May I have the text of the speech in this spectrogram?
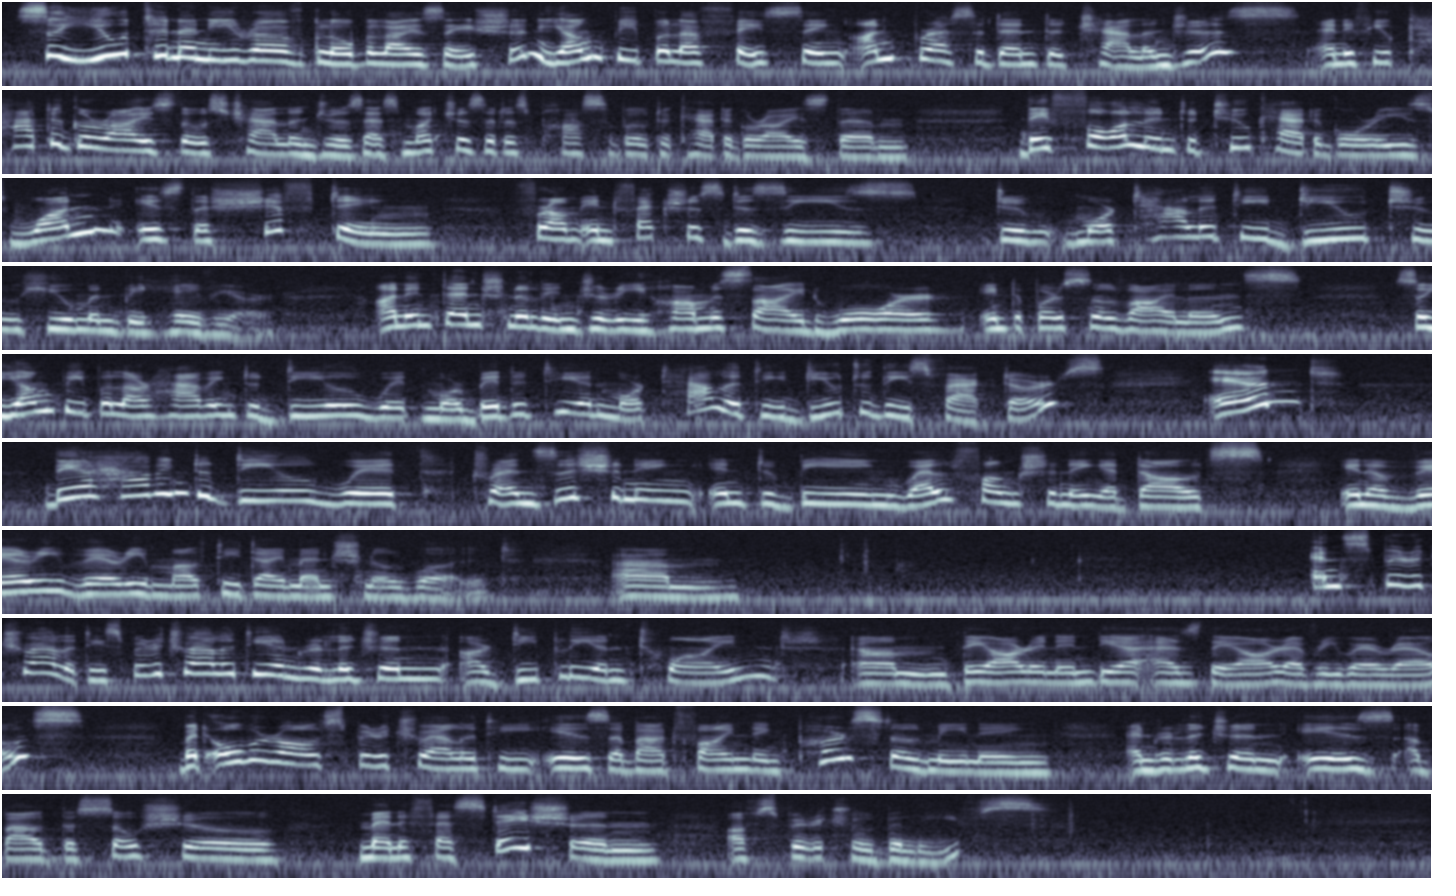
So, youth in an era of globalization, young people are facing unprecedented challenges. And if you categorize those challenges as much as it is possible to categorize them, they fall into two categories. One is the shifting from infectious disease to mortality due to human behavior. Unintentional injury, homicide, war, interpersonal violence so young people are having to deal with morbidity and mortality due to these factors, and they are having to deal with transitioning into being well functioning adults in a very, very multidimensional world. Um, and spirituality. Spirituality and religion are deeply entwined. Um, they are in India as they are everywhere else. But overall, spirituality is about finding personal meaning, and religion is about the social manifestation of spiritual beliefs.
